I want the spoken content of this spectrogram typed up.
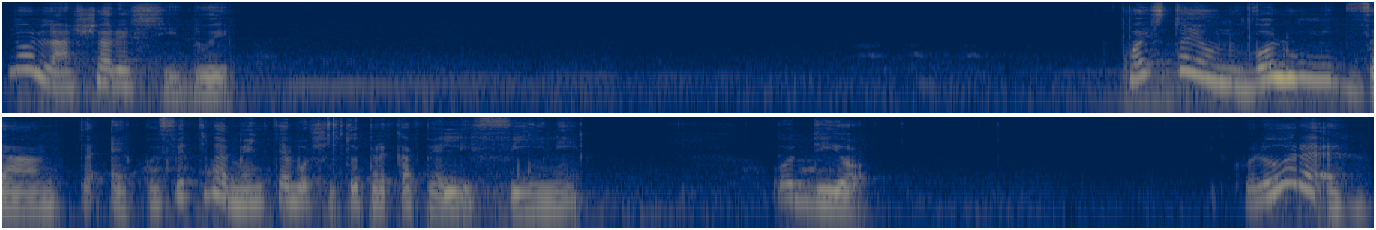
non lascia residui. Questo è un volumizzante. Ecco effettivamente è uscito per capelli fini. Oddio. Colore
